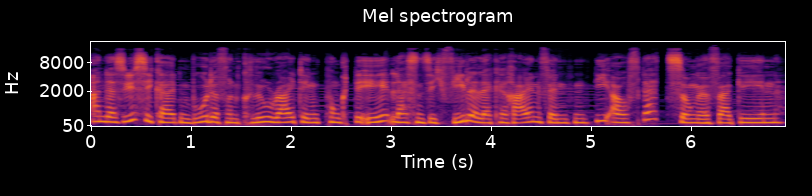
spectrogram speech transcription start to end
An der Süßigkeitenbude von cluewriting.de lassen sich viele Leckereien finden, die auf der Zunge vergehen.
